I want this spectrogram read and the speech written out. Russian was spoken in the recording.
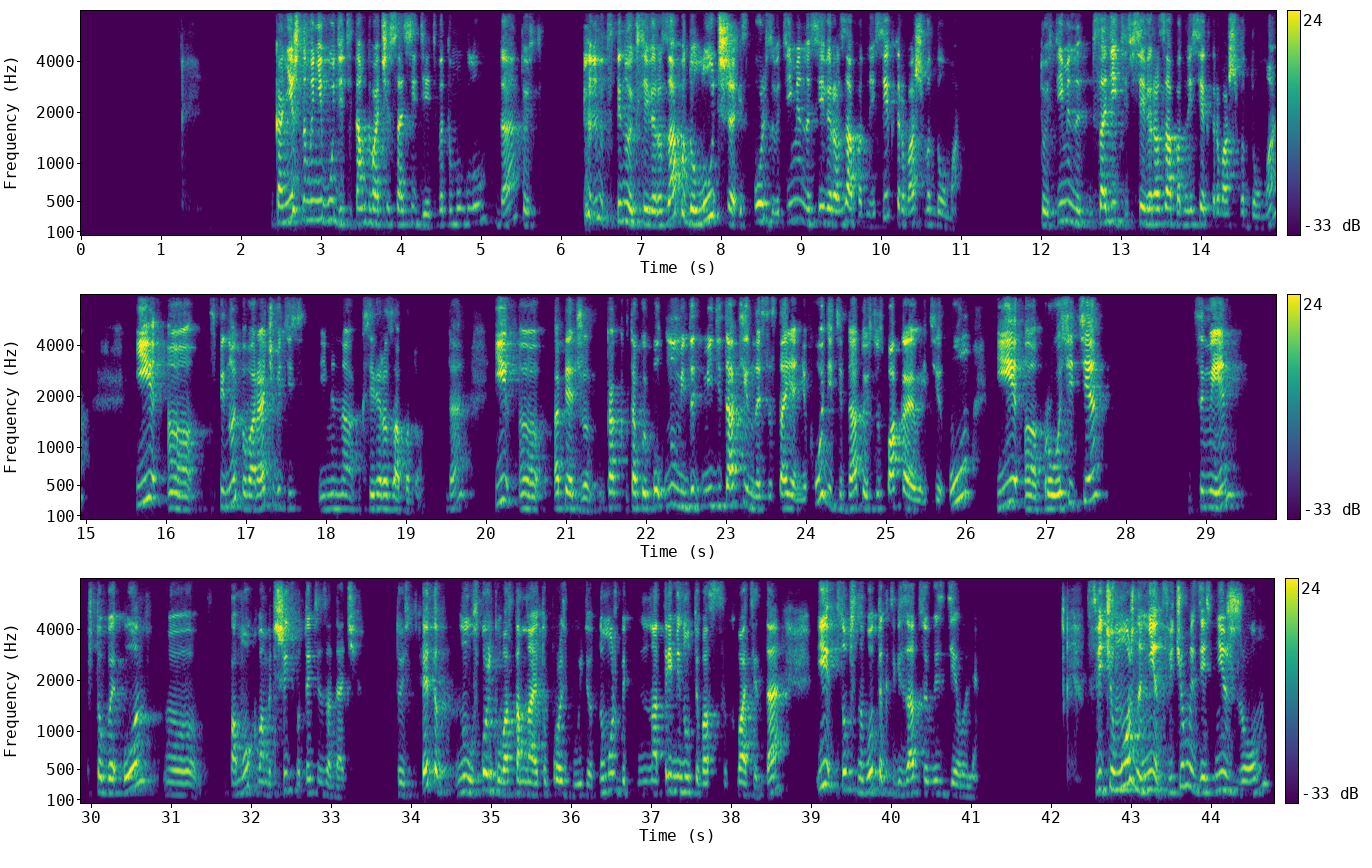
Конечно, вы не будете там два часа сидеть в этом углу, да, то есть спиной к северо-западу лучше использовать именно северо-западный сектор вашего дома. То есть именно садитесь в северо-западный сектор вашего дома и э, спиной поворачивайтесь именно к северо-западу. Да? И э, опять же, как такой ну, медитативное состояние входите, да, то есть успокаиваете ум и э, просите цемень, чтобы он э, помог вам решить вот эти задачи. То есть это, ну, сколько у вас там на эту просьбу идет? Ну, может быть, на три минуты вас хватит, да? И, собственно, вот активизацию вы сделали. Свечу можно? Нет, свечу мы здесь не жжем.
